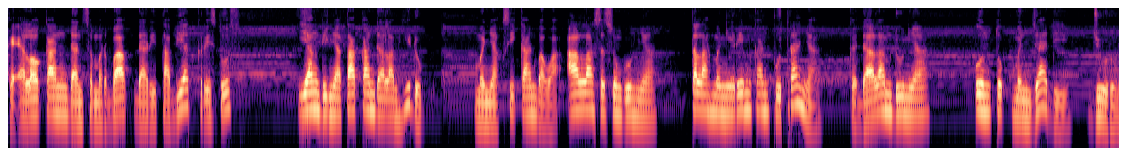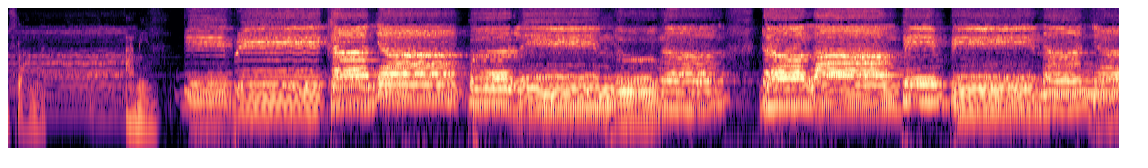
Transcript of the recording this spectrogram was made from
keelokan dan semerbak dari tabiat Kristus yang dinyatakan dalam hidup, menyaksikan bahwa Allah sesungguhnya telah mengirimkan putranya ke dalam dunia untuk menjadi juru selamat. Amin. Diberikannya perlindungan dalam pimpinannya.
